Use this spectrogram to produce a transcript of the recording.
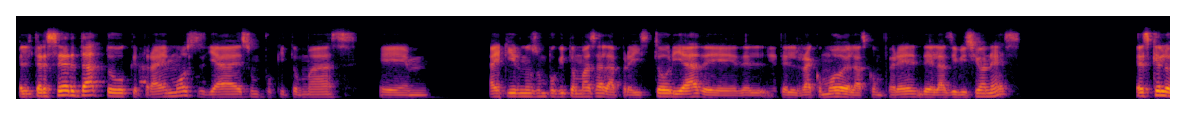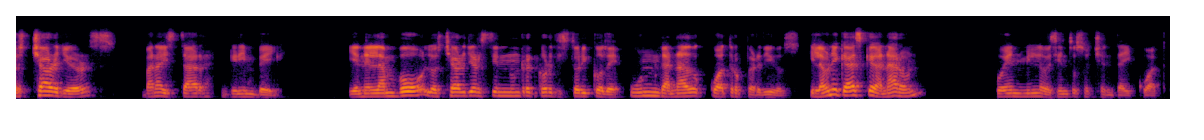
El tercer dato que traemos ya es un poquito más, em, hay que irnos un poquito más a la prehistoria del, del, reacomodo de las, de las divisiones. Es que los Chargers van a visitar Green Bay. Y en el Lambeau, los Chargers tienen un récord histórico de un ganado, cuatro perdidos. Y la única vez que ganaron fue en 1984.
